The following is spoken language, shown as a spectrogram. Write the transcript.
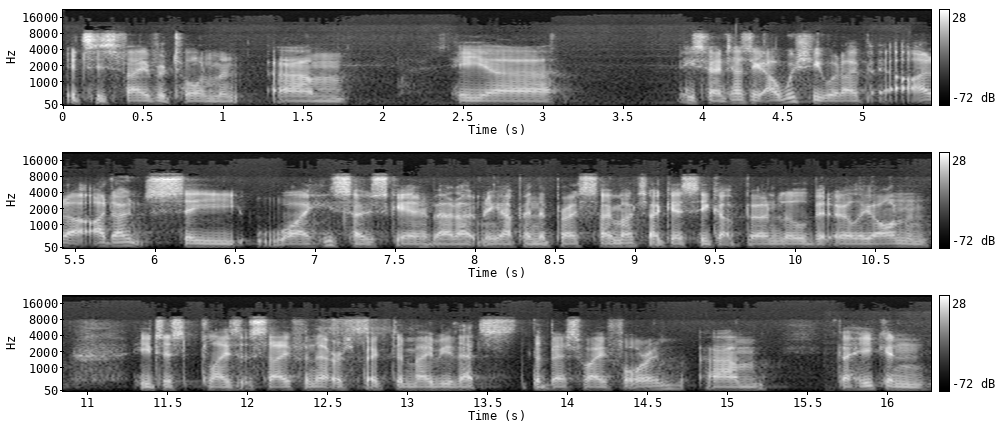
it's his favourite tournament. Um, he uh, he's fantastic. I wish he would open. I, I don't see why he's so scared about opening up in the press so much. I guess he got burned a little bit early on, and he just plays it safe in that respect. And maybe that's the best way for him. Um, but he can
